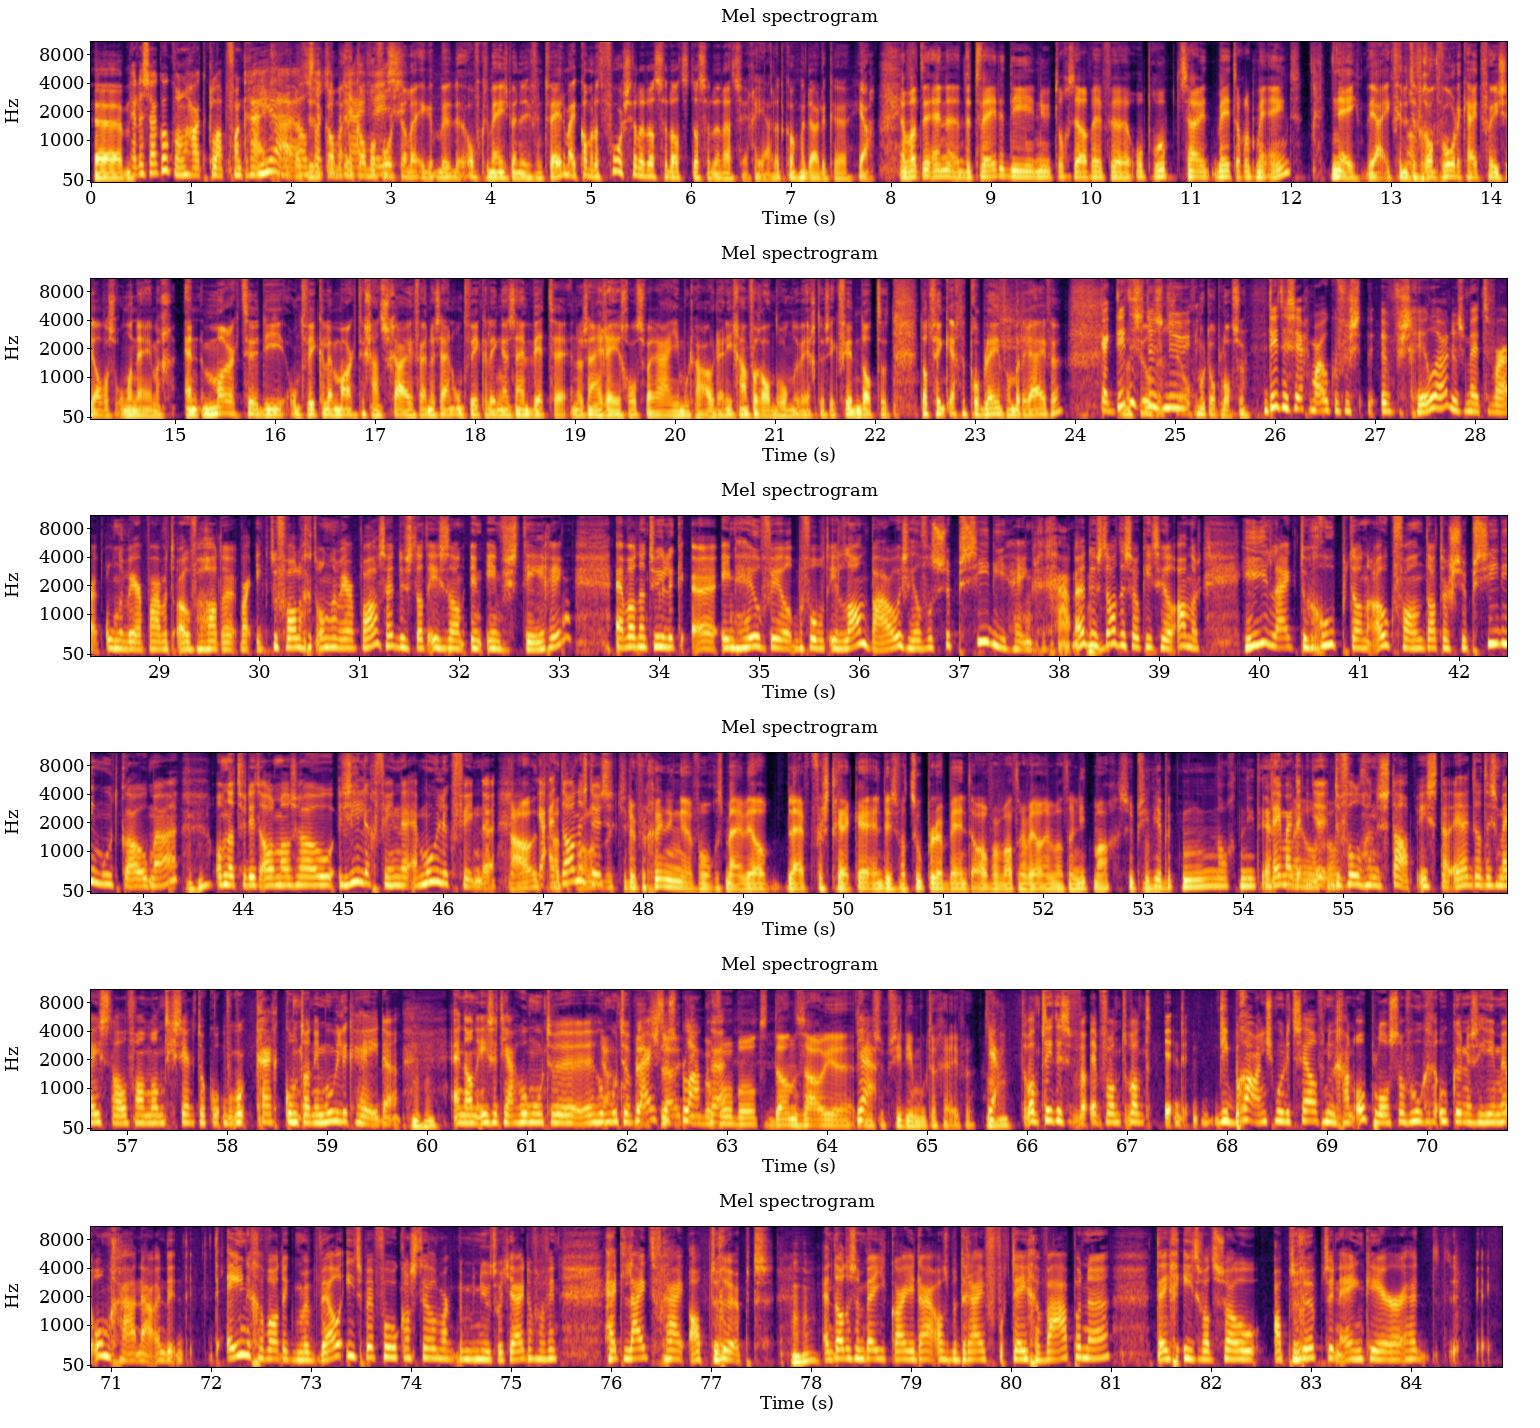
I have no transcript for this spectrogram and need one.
Ehm, Ja, daar zou ik ook wel een hardklap van krijgen. ja, als dus dat ik, kan, je me- ik kan me voorstellen, ik, of ik het mee eens ben is even een tweede. Maar ik kan me dat voorstellen dat ze dat, dat ze inderdaad zeggen. Ja, dat kan ik me duidelijk. eh, ja. En, wat, en eh, de tweede die je nu toch zelf even oproept, zou je, ben je het er ook mee eens? Nee, ja, ik vind het de verantwoordelijkheid van jezelf als ondernemer. En markten die ontwikkelen, markten gaan schuiven. En er zijn ontwikkelingen, er zijn wetten en er zijn regels waaraan je moet houden. En die gaan veranderen onderweg. Dus ik vind dat, dat vind ik echt het probleem van bedrijven. Kijk, dit is dus nu zelf moeten oplossen. dit is zeg maar ook een, vers- een verschil. Hè? Dus met waar het onderwerp waar we het over hadden, waar ik toevallig het onderwerp was. Hè? Dus dat is dan een investering. En wat natuurlijk eh, in heel veel, bijvoorbeeld in landbouw, is heel veel subsidie heen gegaan. Hè? Mhm. Dus dat is ook iets heel anders. Hier lijkt de roep dan ook van dat er subsidie moet komen, Mhm. omdat we dit allemaal zo zielig vinden en moeilijk vinden. Nou, ja, en dan is dus dat je de vergunningen volgens mij wel blijft verstrekken en dus wat soepeler bent over wat er wel en wat er niet mag. Subsidie heb ik nog niet echt. Nee, maar de, volgende stap is dat. Hè, dat is meestal van, want die sector komt dan in moeilijkheden. En dan is het, ja, hoe moeten we, hoe Ja, moeten we pleisters sluiting plakken? bijvoorbeeld, dan zou je Ja. een subsidie moeten geven. Ja, want, dit is, want, want die branche moet het zelf nu gaan oplossen. Of hoe, hoe kunnen ze hiermee omgaan? Nou, en de- de- het enige wat ik me wel iets bij voor kan stellen, maar ik ben benieuwd wat jij ervan vindt. Het lijkt vrij abrupt. En dat is een beetje, kan je daar als bedrijf tegen wapenen. Tegen iets wat zo abrupt in één keer het,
